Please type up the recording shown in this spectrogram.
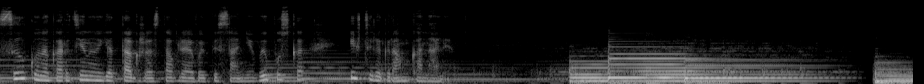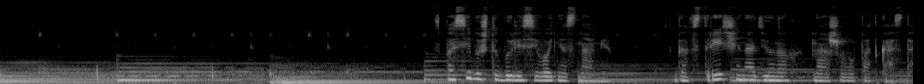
Ссылку на картину я также оставляю в описании выпуска и в телеграм-канале. Спасибо, что были сегодня с нами. До встречи на дюнах нашего подкаста.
